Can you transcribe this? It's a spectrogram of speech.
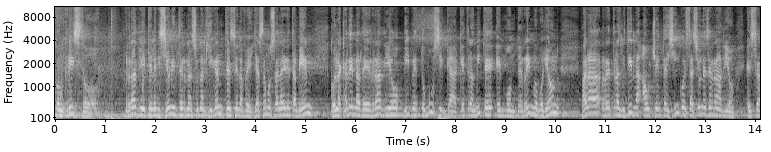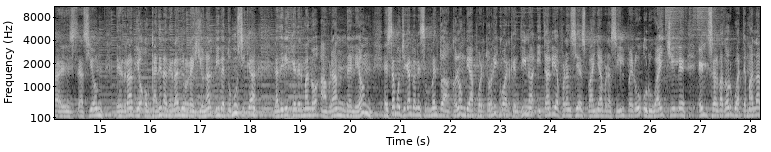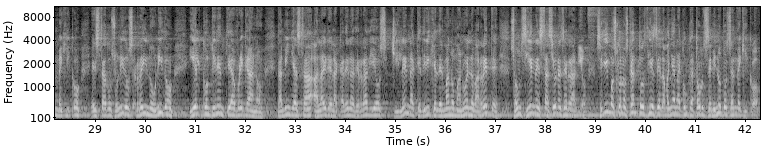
Con Cristo. Radio y Televisión Internacional Gigantes de la Fe. Ya estamos al aire también con la cadena de radio Vive tu Música que transmite en Monterrey, Nuevo León para retransmitirla a 85 estaciones de radio. Esta estación de radio o cadena de radio regional Vive tu Música la dirige el hermano Abraham de León. Estamos llegando en este momento a Colombia, Puerto Rico, Argentina, Italia, Francia, España, Brasil, Perú, Uruguay, Chile, El Salvador, Guatemala, México, Estados Unidos, Reino Unido y el continente africano. También ya está al aire la cadena de radios chilena que dirige el hermano Manuel Navarrete. Son 100 estaciones de radio. Seguimos con los cantos 10 de la mañana con 14 minutos en México.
